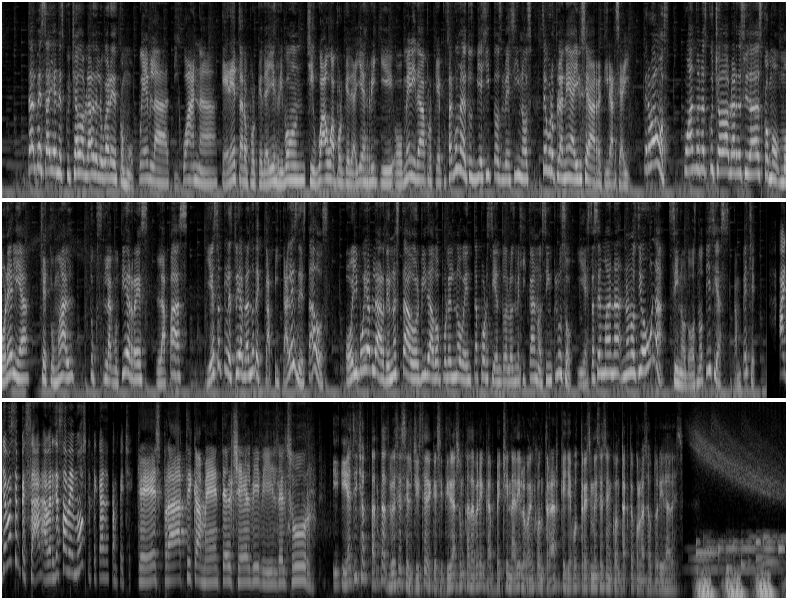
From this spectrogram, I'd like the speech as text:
Tal vez hayan escuchado hablar de lugares como Puebla, Tijuana, Querétaro porque de ahí es Ribón, Chihuahua porque de ahí es Ricky o Mérida porque pues alguno de tus viejitos vecinos seguro planea irse a retirarse ahí. Pero vamos, ¿cuándo han escuchado hablar de ciudades como Morelia, Chetumal, Tuxtla Gutiérrez, La Paz? Y eso que le estoy hablando de capitales de estados. Hoy voy a hablar de un estado olvidado por el 90% de los mexicanos incluso, y esta semana no nos dio una, sino dos noticias, Campeche. Allá vas a empezar. A ver, ya sabemos que te caga Campeche. Que es prácticamente el Shelbyville del sur. Y, y has dicho tantas veces el chiste de que si tiras un cadáver en Campeche nadie lo va a encontrar que llevo tres meses en contacto con las autoridades.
